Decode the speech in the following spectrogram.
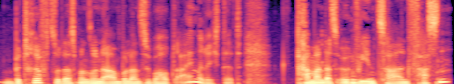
betrifft, sodass man so eine Ambulanz überhaupt einrichtet. Kann man das irgendwie in Zahlen fassen?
